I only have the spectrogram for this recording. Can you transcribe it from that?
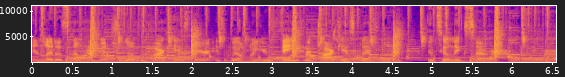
and let us know how much you love the podcast there as well on your favorite podcast platform. Until next time.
